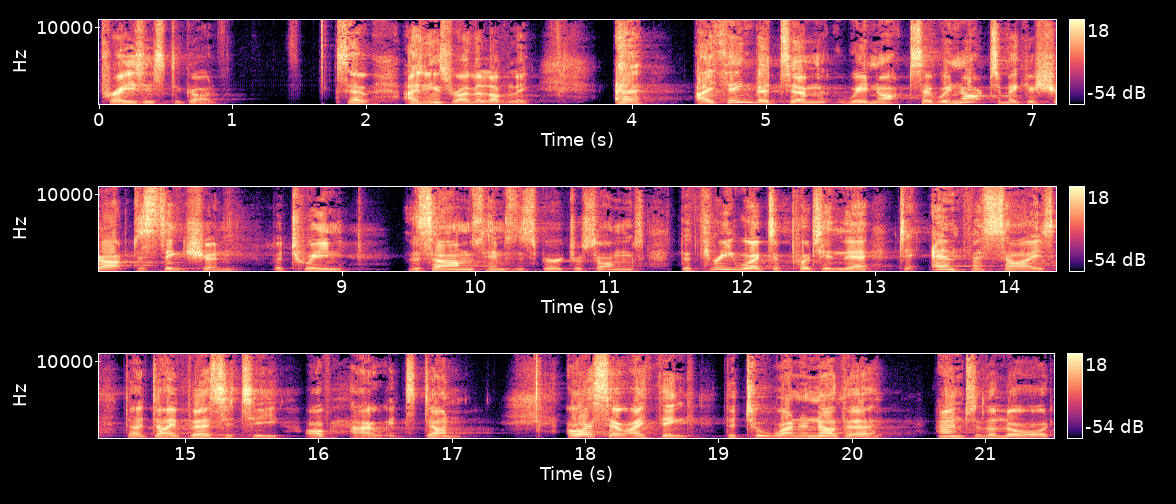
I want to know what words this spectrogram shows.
praises to God. So I think it's rather lovely. I think that um, we're not, so we're not to make a sharp distinction between the Psalms, hymns, and spiritual songs. The three words are put in there to emphasize the diversity of how it's done. Also, I think that to one another and to the Lord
